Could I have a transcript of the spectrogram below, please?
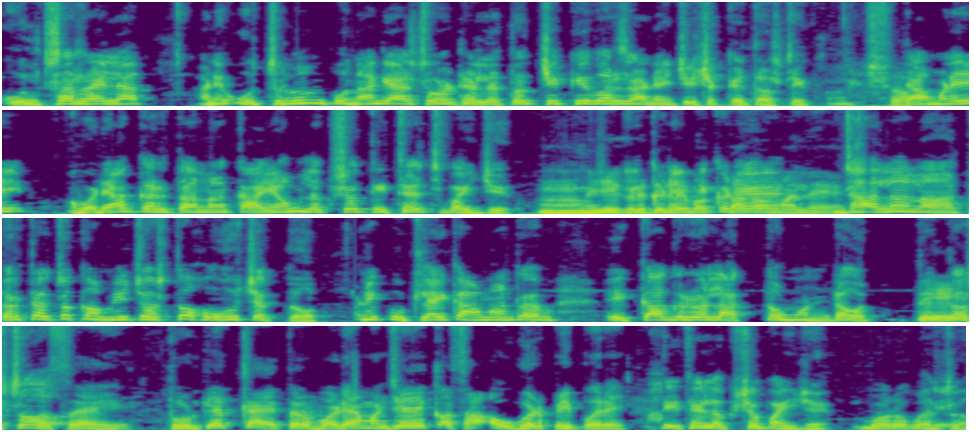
ओलसर राहिल्या आणि उचलून पुन्हा गॅसवर ठेवल्या तर चिक्कीवर जाण्याची शक्यता असते. त्यामुळे वड्या करताना कायम लक्ष तिथेच पाहिजे. म्हणजे इकडे तिकडे झालं ना तर त्याचं कमी जास्त होऊ शकतं. आणि कुठल्याही कामात एकाग्र लागतं म्हणतात ते तसं आहे. थोडक्यात काय? तर वड्या म्हणजे एक असा अवघड पेपर आहे. तिथे लक्ष पाहिजे. बरोबर असं.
